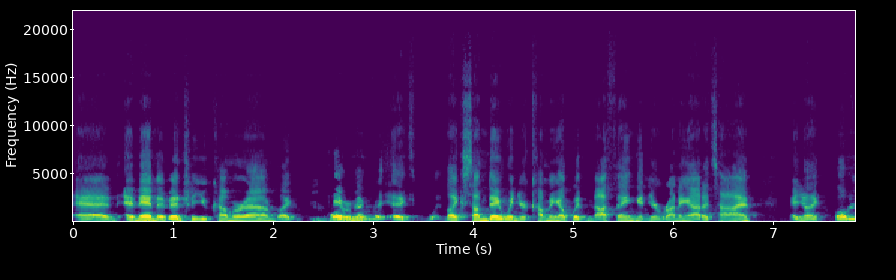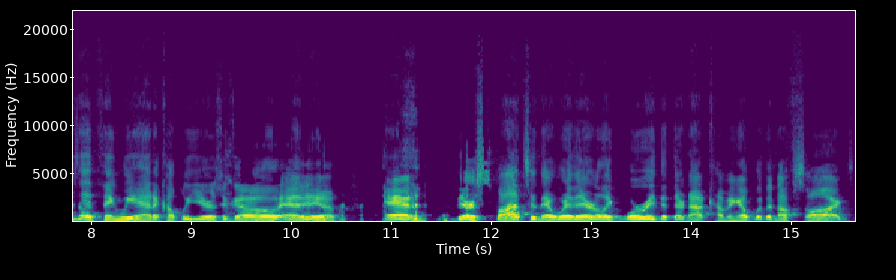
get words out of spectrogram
And and then eventually you come around like, hmm. hey, remember like someday when you're coming up with nothing and you're running out of time and you're like, what was that thing we had a couple years ago? And you know, and there's spots in there where they're like worried that they're not coming up with enough songs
